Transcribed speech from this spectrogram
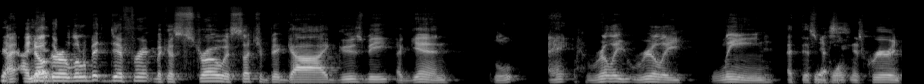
yeah, I, I, know yeah. they're a little bit different because Stroh is such a big guy. Goosby again, really really lean at this yes. point in his career. And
